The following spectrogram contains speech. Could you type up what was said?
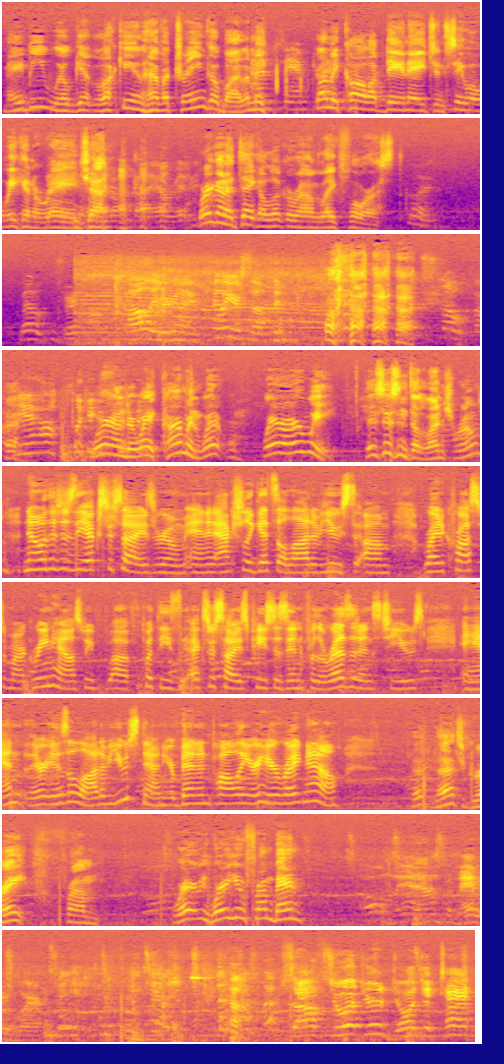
Maybe we'll get lucky and have a train go by. Let me let me call up D and H and see what we can arrange. huh? We're going to take a look around Lake Forest. Good. Well, very Holly, you're gonna kill yourself Yeah. We're underway. Carmen, where, where are we? This isn't the lunchroom. No, this is the exercise room, and it actually gets a lot of use. Um, right across from our greenhouse, we've uh, put these exercise pieces in for the residents to use, and there is a lot of use down here. Ben and Polly are here right now. That, that's great. From where where are you from, Ben? Oh man, I'm from everywhere. From South Georgia, Georgia Tech,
